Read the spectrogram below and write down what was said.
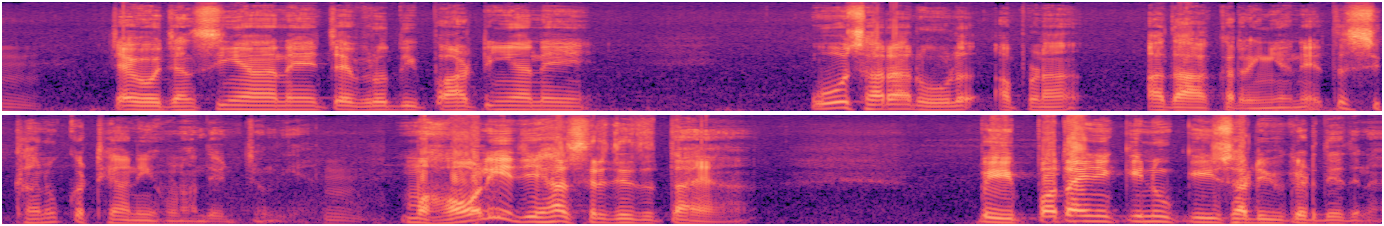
ਹੂੰ। ਚਾਹੇ ਉਹ ਏਜੰਸੀਆਂ ਨੇ ਚਾਹੇ ਵਿਰੋਧੀ ਪਾਰਟੀਆਂ ਨੇ ਉਹ ਸਾਰਾ ਰੋਲ ਆਪਣਾ ਅਦਾ ਕਰ ਰਹੀਆਂ ਨੇ ਤੇ ਸਿੱਖਾਂ ਨੂੰ ਇਕੱਠਿਆਂ ਨਹੀਂ ਹੋਣਾ ਦੇਣ ਚਾਹੁੰਦੀਆਂ। ਮਾਹੌਲ ਹੀ ਅਜਿਹਾ ਸਿਰਜ ਦਿੱਤਾ ਆ ਵੀ ਪਤਾ ਹੀ ਨਹੀਂ ਕਿਹਨੂੰ ਕੀ ਸਰਟੀਫਿਕੇਟ ਦੇ ਦੇਣਾ।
